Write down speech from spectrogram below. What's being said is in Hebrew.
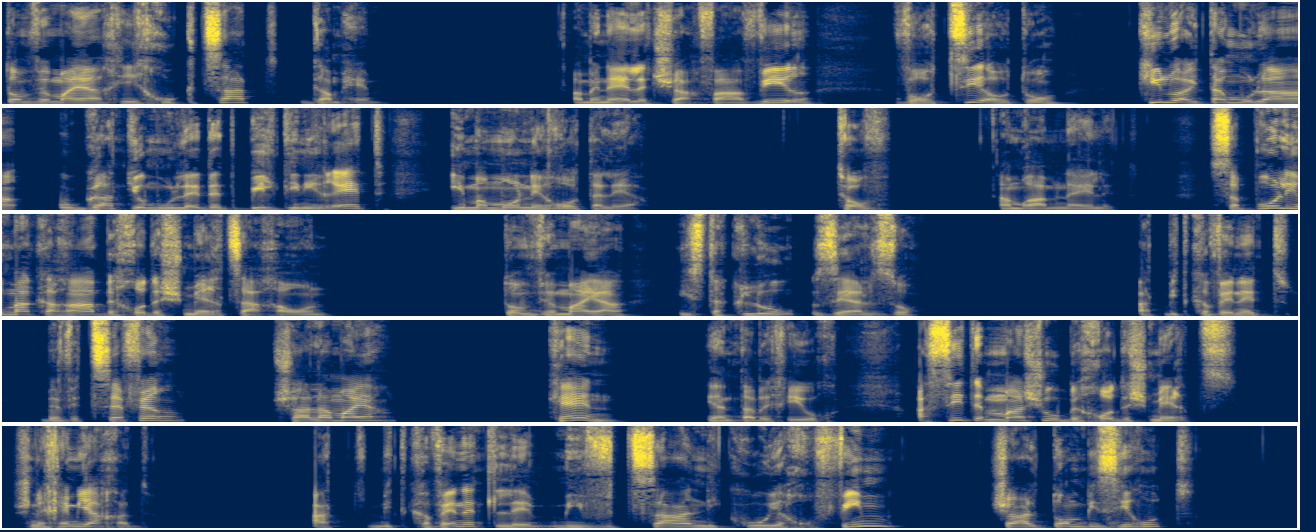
תום ומאיה חייכו קצת גם הם. המנהלת שאפה אוויר והוציאה אותו כאילו הייתה מולה עוגת יום הולדת בלתי נראית עם המון נרות עליה. טוב, אמרה המנהלת, ספרו לי מה קרה בחודש מרץ האחרון. תום ומאיה הסתכלו זה על זו. את מתכוונת בבית ספר? שאלה מאיה. כן, היא ענתה בחיוך. עשיתם משהו בחודש מרץ, שניכם יחד. את מתכוונת למבצע ניקוי החופים? שאל תום בזהירות.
